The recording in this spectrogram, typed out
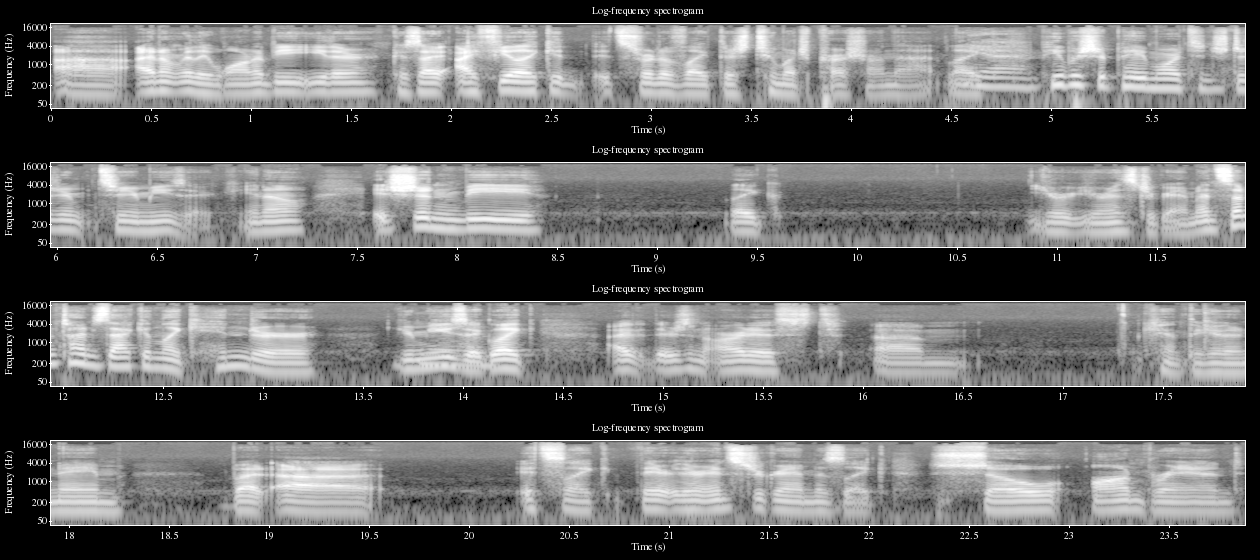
uh, I don't really want to be either because I, I feel like it, it's sort of like there's too much pressure on that. Like yeah. people should pay more attention to your to your music. You know, it shouldn't be like your your Instagram, and sometimes that can like hinder your music. Yeah. Like, I, there's an artist, um, I can't think of their name, but uh, it's like their their Instagram is like so on brand,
